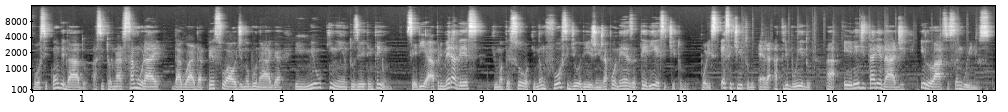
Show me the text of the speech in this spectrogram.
fosse convidado a se tornar samurai da guarda pessoal de Nobunaga em 1581. Seria a primeira vez que uma pessoa que não fosse de origem japonesa teria esse título, pois esse título era atribuído à hereditariedade e laços sanguíneos.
